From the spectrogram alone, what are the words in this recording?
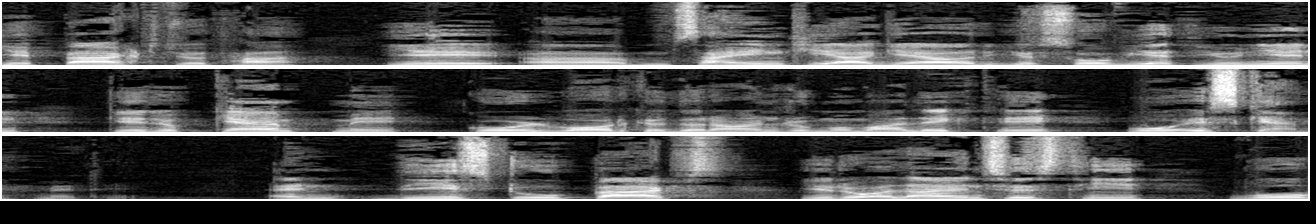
یہ پیکٹ جو تھا یہ سائن کیا گیا اور یہ سوویت یونین کے جو کیمپ میں کولڈ وار کے دوران جو ممالک تھے وہ اس کیمپ میں تھے اینڈ دیز ٹو پیکٹس یہ جو الائنسز تھیں وہ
